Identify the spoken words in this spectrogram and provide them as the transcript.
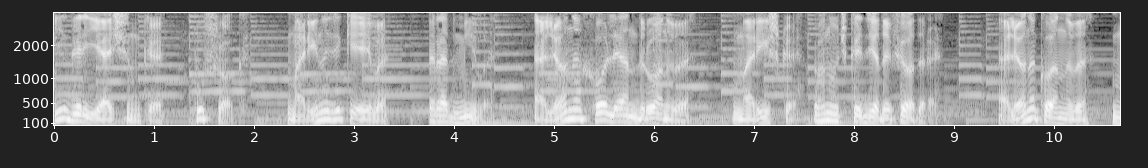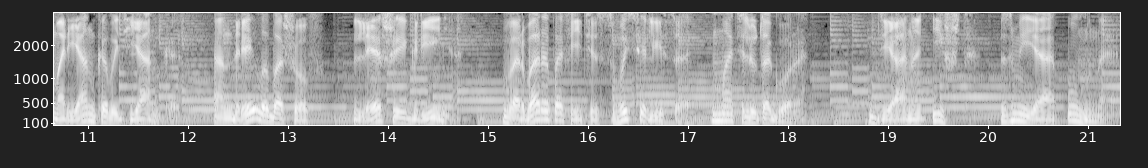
Игорь Ященко, Пушок – Марина Зикеева, Радмила, Алена Холли Андронова, Маришка, внучка деда Федора, Алена Коннова, Марьянка Вытьянка, Андрей Лобашов, Леша и Гриня, Варвара Пафитис, Василиса, мать Лютогора, Диана Ишт, змея умная,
